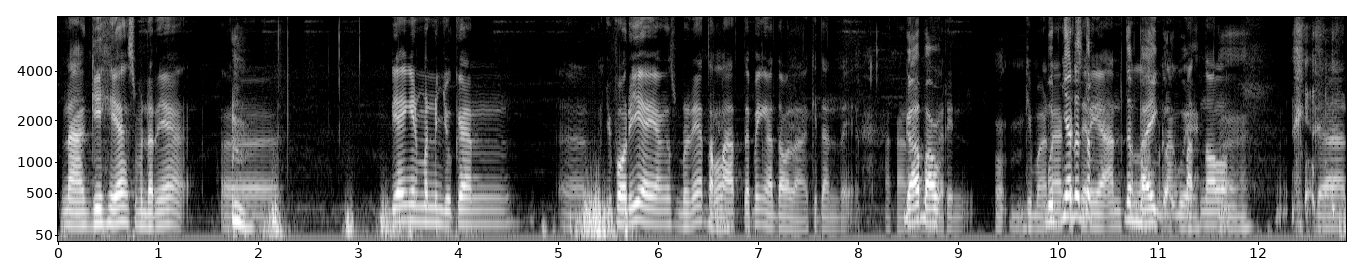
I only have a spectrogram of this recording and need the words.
nagih ya sebenarnya eh, dia ingin menunjukkan eh, euforia yang sebenarnya telat tapi nggak tahu lah kita nanti akan dengerin gimana Moodnya terbaik telah menang 4-0 Nah. dan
